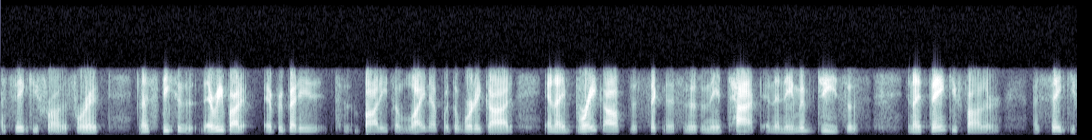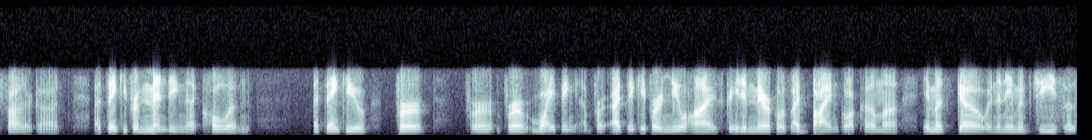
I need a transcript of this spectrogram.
I thank you, Father, for it, and I speak to everybody, everybody's body to line up with the Word of God, and I break off the sicknesses and the attack in the name of Jesus. And I thank you, Father. I thank you, Father God. I thank you for mending that colon. I thank you for for for wiping for I thank you for new eyes, created miracles. I bind glaucoma. It must go in the name of Jesus.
